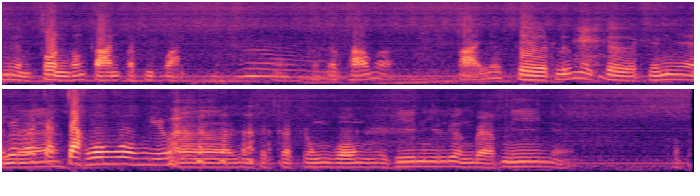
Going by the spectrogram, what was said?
เงื่อนต้นของการปฏิบัติอืมก็ จะถามว่าตายแล้วเกิดหรือไม่เกิดอย่างเงี้ยนะเรียกว่าจักจักวงวงๆอยู่อ่าเรื่องจักรจักรวงวงศ์ทีนี้เรื่องแบบนี้เนี่ยก็ไป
